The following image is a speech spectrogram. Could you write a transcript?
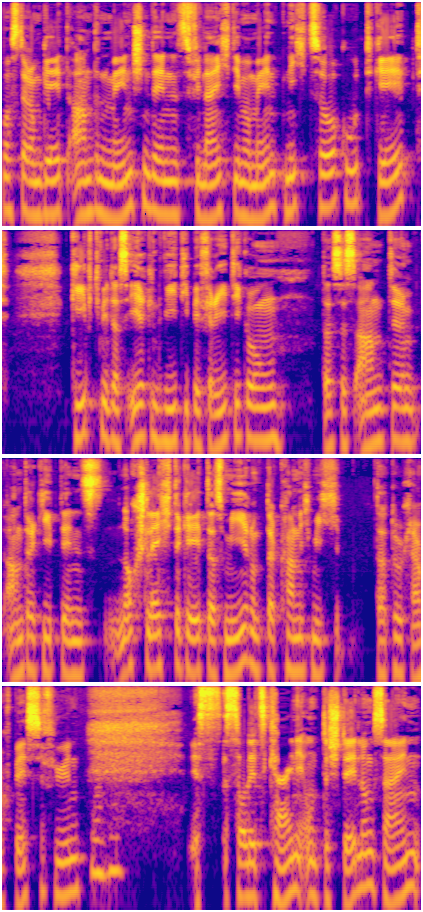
wo es darum geht, anderen Menschen, denen es vielleicht im Moment nicht so gut geht, gibt mir das irgendwie die Befriedigung, dass es andere, andere gibt, denen es noch schlechter geht als mir und da kann ich mich dadurch auch besser fühlen. Mhm. Es soll jetzt keine Unterstellung sein,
